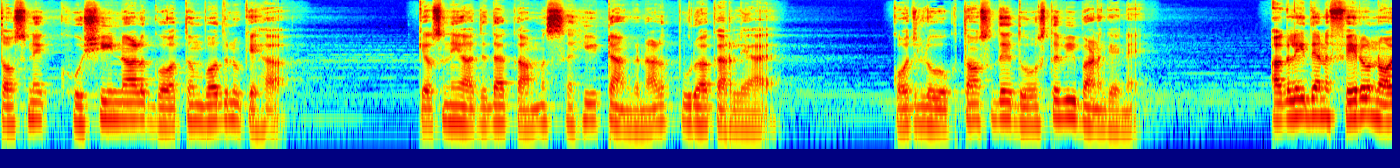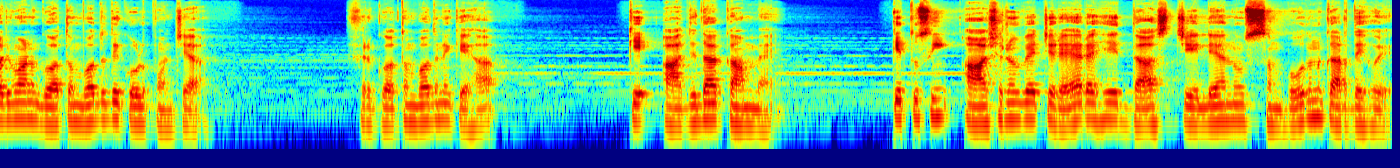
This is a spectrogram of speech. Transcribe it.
ਤਾਂ ਉਸਨੇ ਖੁਸ਼ੀ ਨਾਲ ਗੌਤਮ ਬੁੱਧ ਨੂੰ ਕਿਹਾ ਕਿ ਉਸਨੇ ਅੱਜ ਦਾ ਕੰਮ ਸਹੀ ਢੰਗ ਨਾਲ ਪੂਰਾ ਕਰ ਲਿਆ ਹੈ। ਕੁਝ ਲੋਕ ਤਾਂ ਉਸਦੇ ਦੋਸਤ ਵੀ ਬਣ ਗਏ ਨੇ। ਅਗਲੇ ਦਿਨ ਫਿਰ ਉਹ ਨੌਜਵਾਨ ਗੌਤਮ ਬੁੱਧ ਦੇ ਕੋਲ ਪਹੁੰਚਿਆ। ਫਿਰ ਗੌਤਮ ਬੁੱਧ ਨੇ ਕਿਹਾ, ਕਿ ਅੱਜ ਦਾ ਕੰਮ ਹੈ ਕਿ ਤੁਸੀਂ ਆਸ਼ਰਮ ਵਿੱਚ ਰਹਿ ਰਹੇ 10 ਚੇਲਿਆਂ ਨੂੰ ਸੰਬੋਧਨ ਕਰਦੇ ਹੋਏ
